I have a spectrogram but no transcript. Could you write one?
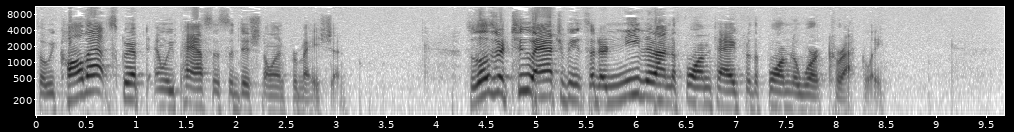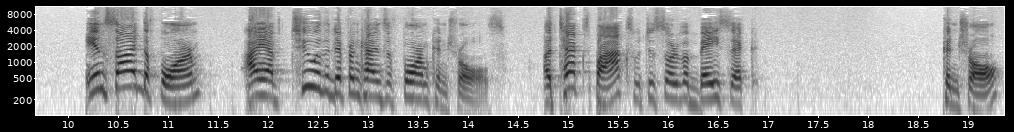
So we call that script and we pass this additional information. So those are two attributes that are needed on the form tag for the form to work correctly. Inside the form, I have two of the different kinds of form controls. A text box, which is sort of a basic control,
